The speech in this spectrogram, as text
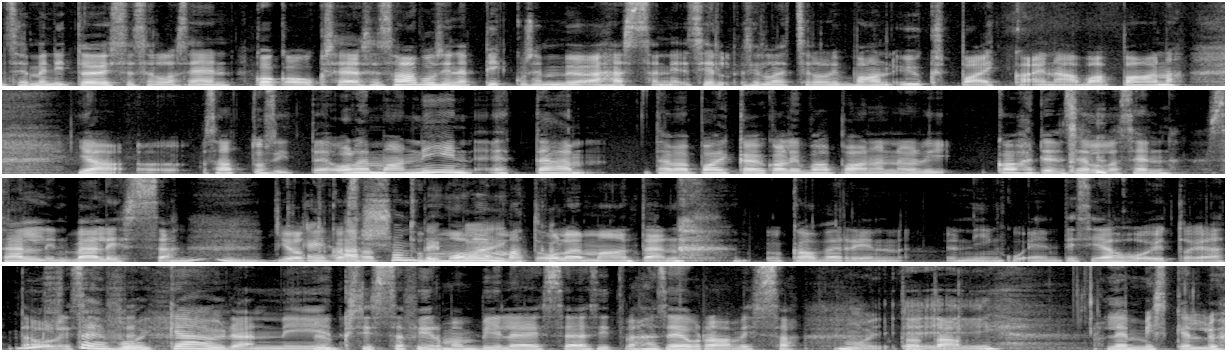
se meni töissä sellaiseen kokoukseen ja se saapui sinne pikkusen myöhässä, niin sillä, sillä että siellä oli vain yksi paikka enää vapaana. Ja sattui sitten olemaan niin, että tämä paikka, joka oli vapaana, ne oli kahden sellaisen sällin välissä, mm, jotka hassumpi sattu molemmat paikka. olemaan tämän kaverin niin kuin entisiä hoitoja. Että oli Miten sitten voi käydä niin? yksissä firman bileissä ja sitten vähän seuraavissa tota, ei. lemmiskelly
